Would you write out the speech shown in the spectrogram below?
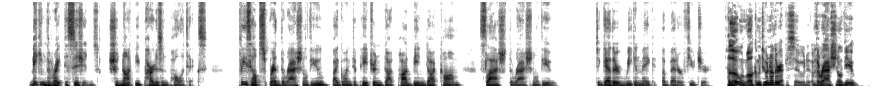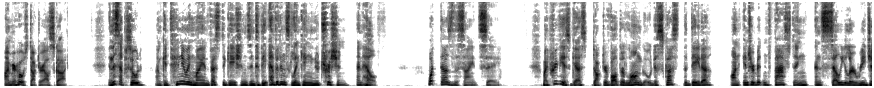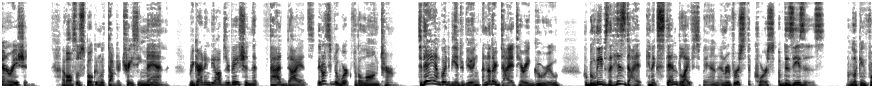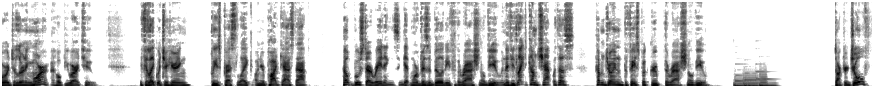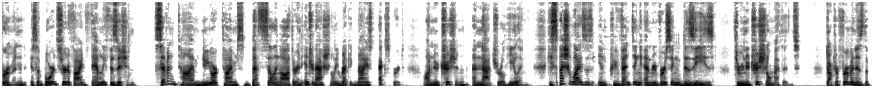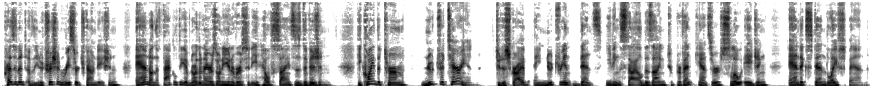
Making the right decisions should not be partisan politics. Please help spread the rational view by going to patron.podbean.com slash the rational view. Together we can make a better future. Hello, and welcome to another episode of The Rational View. I'm your host, Dr. Al Scott. In this episode, I'm continuing my investigations into the evidence linking nutrition and health. What does the science say? My previous guest, Dr. Valter Longo, discussed the data on intermittent fasting and cellular regeneration. I've also spoken with Dr. Traci Mann regarding the observation that fad diets, they don't seem to work for the long term. Today, I'm going to be interviewing another dietary guru who believes that his diet can extend lifespan and reverse the course of diseases. I'm looking forward to learning more. I hope you are too. If you like what you're hearing, please press like on your podcast app. Help boost our ratings and get more visibility for the Rational View. And if you'd like to come chat with us, come join the Facebook group, The Rational View. Dr. Joel Fuhrman is a board certified family physician seven time New York Times best-selling author and internationally recognized expert on nutrition and natural healing. He specializes in preventing and reversing disease through nutritional methods. Dr. Fuhrman is the president of the Nutrition Research Foundation and on the faculty of Northern Arizona University Health Sciences Division. He coined the term nutritarian to describe a nutrient dense eating style designed to prevent cancer, slow aging, and extend lifespan.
